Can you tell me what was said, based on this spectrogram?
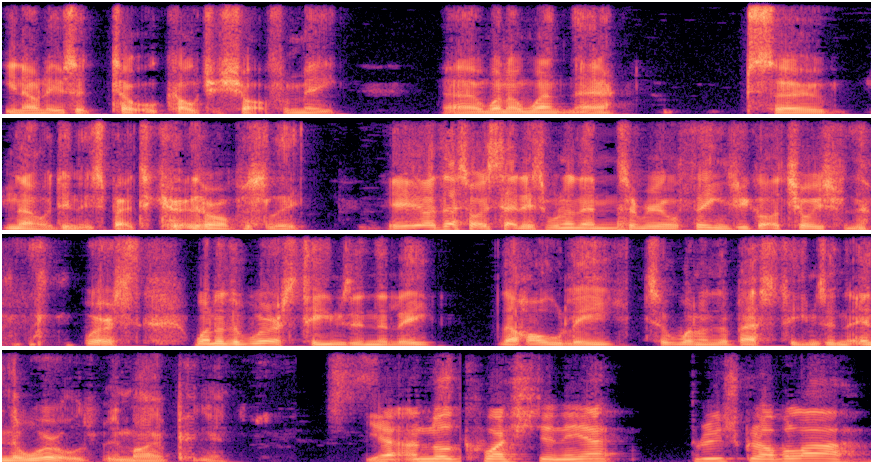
you know, it was a total culture shock for me uh, when I went there. So no, I didn't expect to go there. Obviously, yeah, that's what I said. It's one of them surreal things. You got a choice from the worst, one of the worst teams in the league, the whole league, to one of the best teams in in the world, in my opinion. Yeah, another question here. Bruce Grobbelaar,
